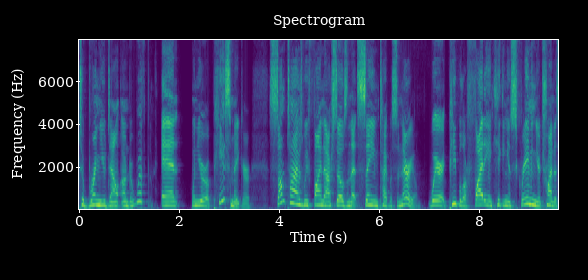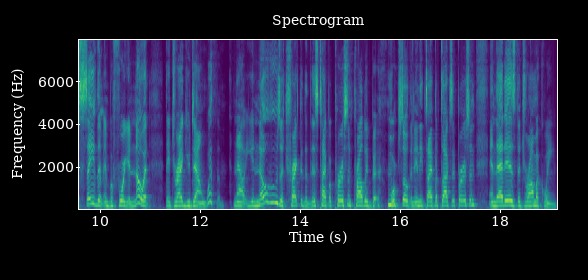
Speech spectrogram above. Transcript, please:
to bring you down under with them. And when you're a peacemaker, sometimes we find ourselves in that same type of scenario where people are fighting and kicking and screaming. You're trying to save them, and before you know it, they drag you down with them. Now, you know who's attracted to this type of person, probably more so than any type of toxic person, and that is the drama queen.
